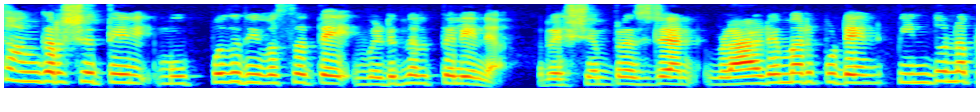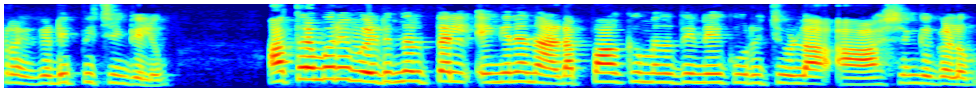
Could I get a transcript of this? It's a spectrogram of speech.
സംഘർഷത്തിൽ മുപ്പത് ദിവസത്തെ വെടിനിർത്തലിന് റഷ്യൻ പ്രസിഡന്റ് വ്ളാഡിമിർ പുടിൻ പിന്തുണ പ്രകടിപ്പിച്ചെങ്കിലും അത്തരമൊരു വെടിനിർത്തൽ എങ്ങനെ നടപ്പാക്കുമെന്നതിനെ കുറിച്ചുള്ള ആശങ്കകളും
